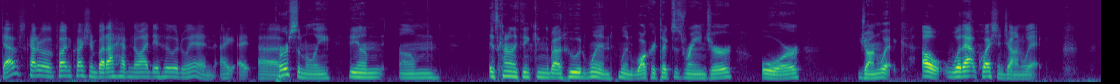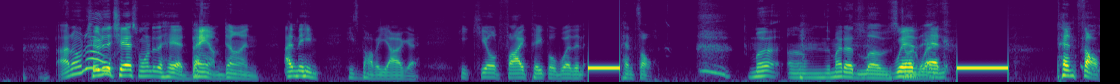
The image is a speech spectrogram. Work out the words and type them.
that was kind of a fun question, but I have no idea who would win. I, I uh, personally, he um um is kind of like thinking about who would win, win Walker Texas Ranger or John Wick. oh, without question, John Wick. I don't know. Two to the chest, one to the head. Bam, done. I mean, he's Baba Yaga. He killed five people with an pencil. My um my dad loves with John Wick. an pencil,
